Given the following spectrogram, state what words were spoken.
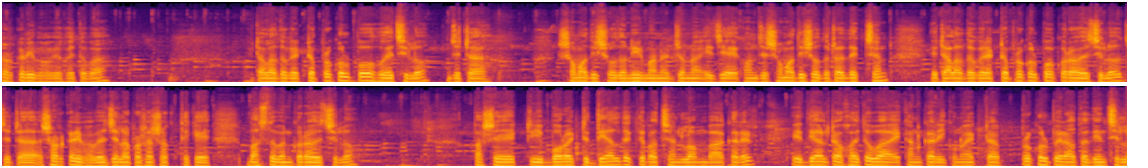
সরকারিভাবে হয়তো বা এটা আলাদা করে একটা প্রকল্প হয়েছিল, যেটা সমাধিসৌধ নির্মাণের জন্য। এই যে এখন যে সমাধিসৌধটা দেখছেন, এটা আলাদা করে একটা প্রকল্প করা হয়েছিল, যেটা সরকারিভাবে জেলা প্রশাসক থেকে বাস্তবায়ন করা হয়েছিল। পাশে একটি বড় একটি দেয়াল দেখতে পাচ্ছেন, লম্বা আকারের। এই দেয়ালটা হয়তোবা এখানকারই কোনো একটা প্রকল্পের আওতাধীন ছিল।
